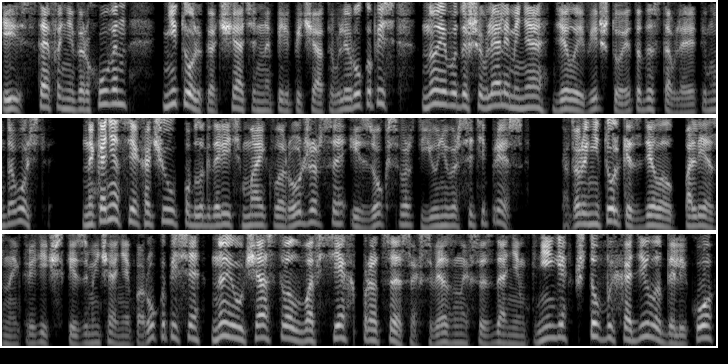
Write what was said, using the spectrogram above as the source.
и Стефани Верхувен не только тщательно перепечатывали рукопись, но и воодушевляли меня, делая вид, что это доставляет им удовольствие. Наконец, я хочу поблагодарить Майкла Роджерса из Oxford University Press, который не только сделал полезные критические замечания по рукописи, но и участвовал во всех процессах, связанных с изданием книги, что выходило далеко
